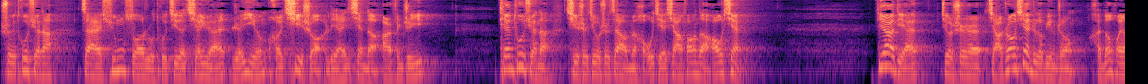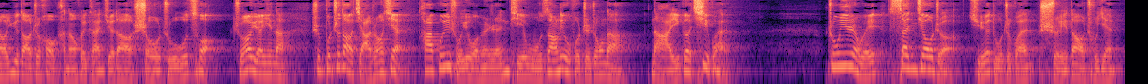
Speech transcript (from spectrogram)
水突穴呢？在胸锁乳突肌的前缘人迎和气舍连线的二分之一，天突穴呢，其实就是在我们喉结下方的凹陷。第二点就是甲状腺这个病症，很多朋友遇到之后可能会感觉到手足无措，主要原因呢是不知道甲状腺它归属于我们人体五脏六腑之中的哪一个器官。中医认为三焦者厥毒之官，水道出焉。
